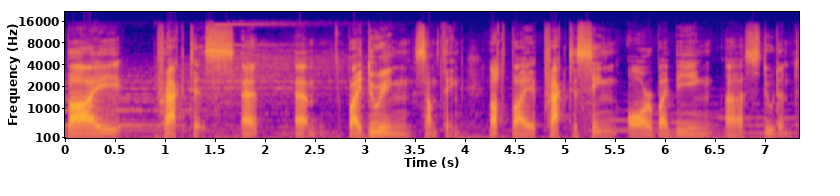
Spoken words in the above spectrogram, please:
by practice, uh, um, by doing something, not by practicing or by being a student.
